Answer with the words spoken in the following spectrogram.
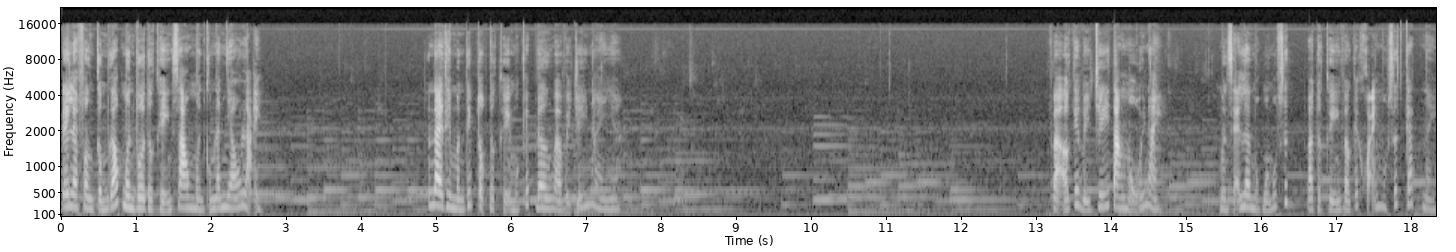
Đây là phần cụm gốc mình vừa thực hiện xong, mình cũng đánh dấu lại. Đến đây thì mình tiếp tục thực hiện một kép đơn vào vị trí này nha. Và ở cái vị trí tăng mũi này, Mình sẽ lên một mũi móc xích và thực hiện vào cái khoảng một xích cách này,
